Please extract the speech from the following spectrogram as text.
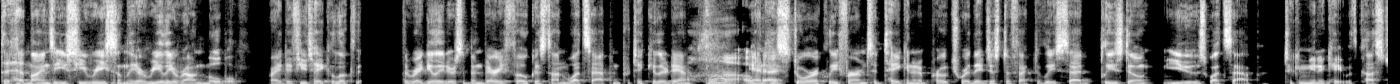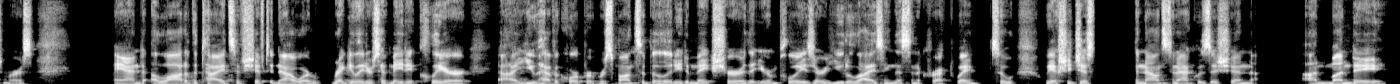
the headlines that you see recently are really around mobile, right? If you take a look, the regulators have been very focused on WhatsApp in particular, Dan. Uh-huh, okay. And historically, firms had taken an approach where they just effectively said, please don't use WhatsApp to communicate with customers. And a lot of the tides have shifted now where regulators have made it clear uh, you have a corporate responsibility to make sure that your employees are utilizing this in a correct way. So we actually just announced an acquisition on Monday,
